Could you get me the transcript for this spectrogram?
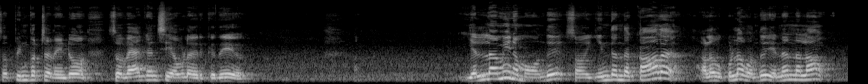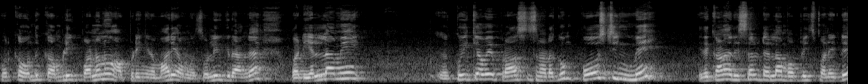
ஸோ பின்பற்ற வேண்டும்? ஸோ வேகன்சி எவ்வளோ இருக்குது? எல்லாமே நம்ம வந்து ஸோ இந்தந்த கால அளவுக்குள்ளே வந்து என்னென்னலாம் ஒர்க்கை வந்து கம்ப்ளீட் பண்ணணும் அப்படிங்கிற மாதிரி அவங்க சொல்லியிருக்கிறாங்க. பட் எல்லாமே குயிக்காகவே ப்ராசஸ் நடக்கும். போஸ்டிங்குமே இதுக்கான ரிசல்ட் எல்லாம் பப்ளிஷ் பண்ணிவிட்டு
